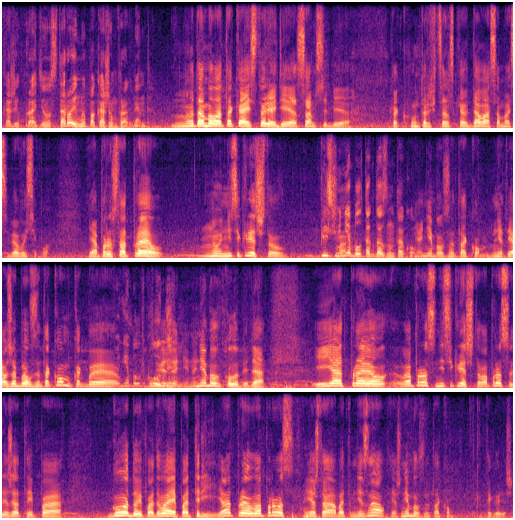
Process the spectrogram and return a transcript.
Расскажи про 92 и мы покажем фрагмент. Ну, там была такая история, где я сам себе, как унтер-офицерская вдова, сама себя высекла. Я просто отправил, ну, не секрет, что Ты письма... еще не был тогда знатоком. Я не был знатоком. Нет, я уже был знатоком, как бы Но не был в клубе. движении, но не был в клубе, да. И я отправил вопрос, не секрет, что вопросы лежат и по году, и по два, и по три. Я отправил вопрос, я что, об этом не знал, я же не был знатоком, как ты говоришь.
